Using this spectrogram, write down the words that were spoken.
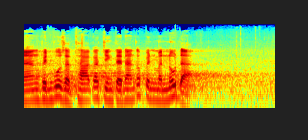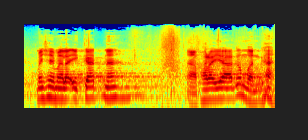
นางเป็นผู้ศรัทธาก็จริง แต่นางก็เป็นมนุษย์อะไม่ใช่มาลาอิกัตนะภรรยาก็เหมือนกัน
